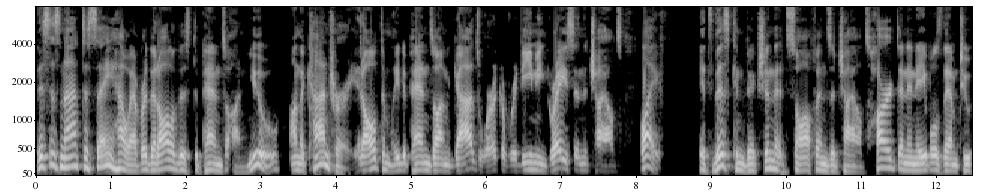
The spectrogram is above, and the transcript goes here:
This is not to say, however, that all of this depends on you. On the contrary, it ultimately depends on God's work of redeeming grace in the child's life. It's this conviction that softens a child's heart and enables them to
